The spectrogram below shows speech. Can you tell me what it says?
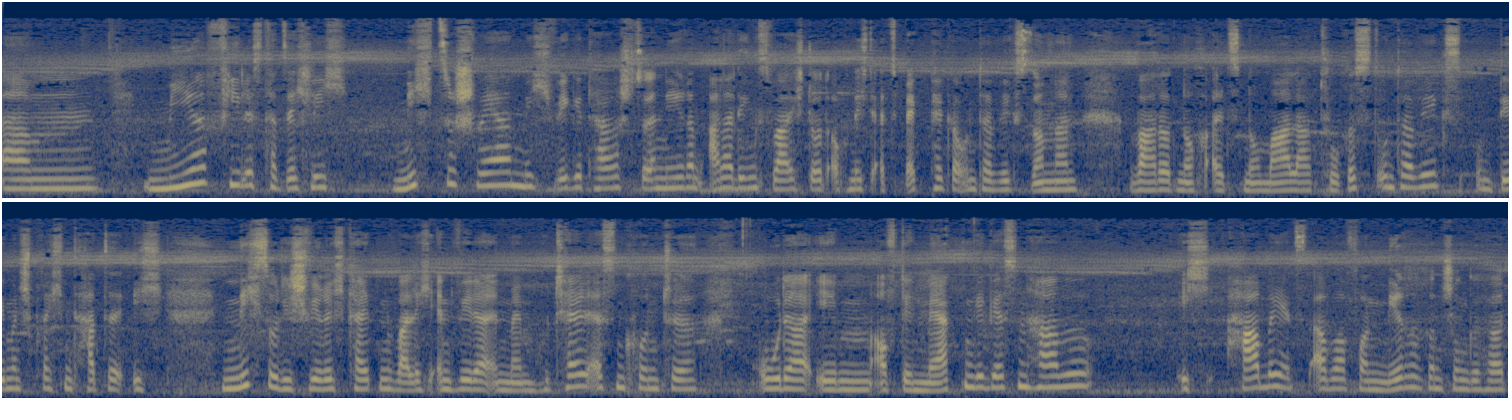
Ähm, mir fiel es tatsächlich nicht so schwer, mich vegetarisch zu ernähren. Allerdings war ich dort auch nicht als Backpacker unterwegs, sondern war dort noch als normaler Tourist unterwegs. Und dementsprechend hatte ich nicht so die Schwierigkeiten, weil ich entweder in meinem Hotel essen konnte oder eben auf den Märkten gegessen habe. Ich habe jetzt aber von mehreren schon gehört,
